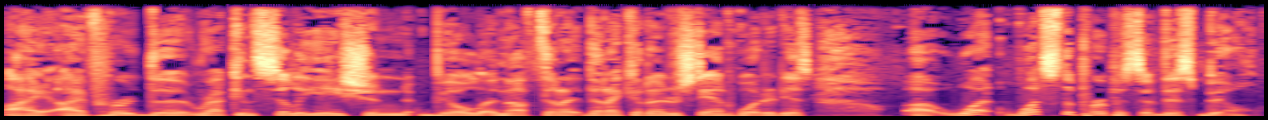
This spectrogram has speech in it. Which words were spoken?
I, I've heard the reconciliation bill enough that I, that I could understand what it is. Uh, what what's the purpose of this bill?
